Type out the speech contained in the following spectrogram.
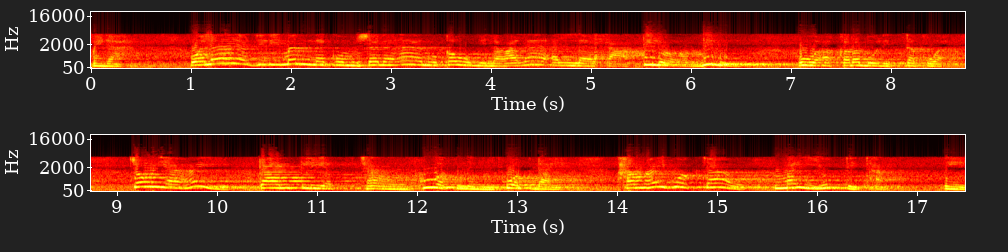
ไม่ได้ ولا يجرمنكم شنآن قوم على ألا تعقلوا اعدلوا هو أقرب للتقوى จงอย่าให้การเกลียดชังพวกหนึ่งพวกใดทำให้พวกเจ้าไม่ยุติธรรมนี่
